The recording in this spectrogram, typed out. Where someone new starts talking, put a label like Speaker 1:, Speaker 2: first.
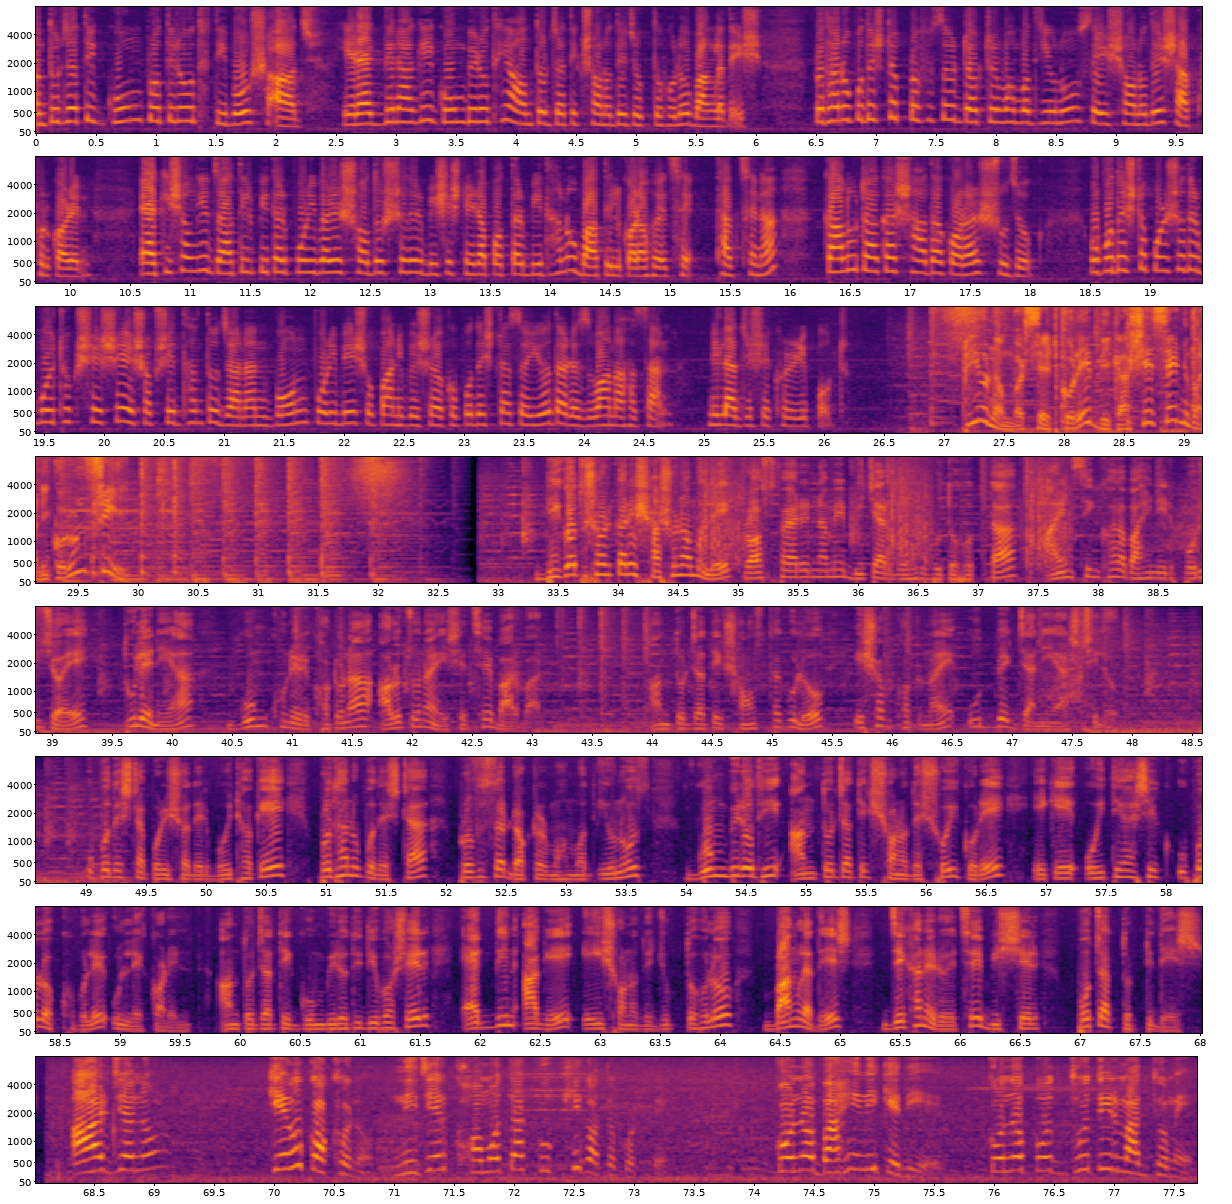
Speaker 1: আন্তর্জাতিক গুম প্রতিরোধ দিবস আজ। এর একদিন আগে গুম বিরোধী আন্তর্জাতিক সনদে যুক্ত হল বাংলাদেশ। প্রধান উপদেষ্টা প্রফেসর ডক্টর মোহাম্মদ ইউনুস এই সনদে স্বাক্ষর করেন। একই সঙ্গে জাতির পিতার পরিবারের সদস্যদের বিশেষ নিরাপত্তার বিধানও বাতিল করা হয়েছে। থাকছে না, কালো টাকা সাদা করার সুযোগ। উপদেষ্টা পরিষদের বৈঠক শেষে এসব সিদ্ধান্ত জানান বন, পরিবেশ ও পানি বিষয়ক উপদেষ্টা সৈয়দ আর রেজওয়ানা হাসান। নীলাদ্রি শেখরের রিপোর্ট।
Speaker 2: প্রিয় নম্বর সেট করে বিকাশে সেন্ড মানি করুন ফ্রি
Speaker 3: বিগত সরকারের শাসনামলে ক্রসফায়ারের নামে বিচার বহির্ভূত হত্যা, আইন শৃঙ্খলা বাহিনীর পরিচয়ে তুলে নেয়া গুম খুনের ঘটনা আলোচনায় এসেছে বারবার। আন্তর্জাতিক সংস্থাগুলো এসব ঘটনায় উদ্বেগ জানিয়ে আসছিল। উপদেষ্টা পরিষদের বৈঠকে প্রধান উপদেষ্টা প্রফেসর ডক্টর মোহাম্মদ ইউনুস গুম বিরোধী আন্তর্জাতিক সনদে সই করে একে ঐতিহাসিক উপলক্ষ বলে উল্লেখ করেন। আন্তর্জাতিক গুম বিরোধী দিবসের একদিন আগে এই সনদে যুক্ত হল বাংলাদেশ, যেখানে রয়েছে বিশ্বের পঁচাত্তরটি দেশ।
Speaker 4: আর যেন কেউ কখনো নিজের ক্ষমতা কুক্ষিগত করতে, কোনো বাহিনীকে দিয়ে, কোনো পদ্ধতির মাধ্যমে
